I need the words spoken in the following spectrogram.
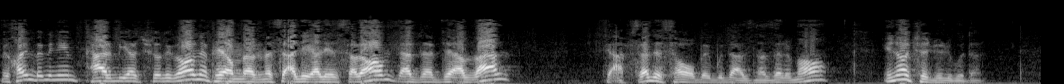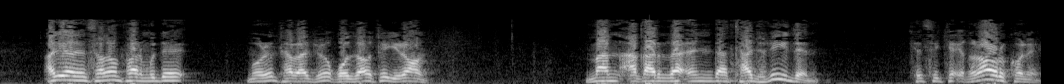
می‌خوایم ببینیم تربیت شدگان پیامبر مثل علی علیه السلام در درجه اول که افسد صحابه بوده از نظر ما اینا چجوری بودن؟ علی علیه السلام فرموده مورد توجه قضات ایران. من اقر عند تجرید کسی که اقرار کنه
